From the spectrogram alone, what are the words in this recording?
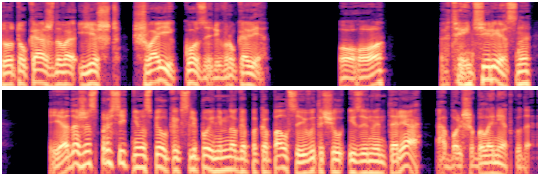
Тут у каждого есть швои козыри в рукаве». «Ого! Это интересно!» Я даже спросить не успел, как слепой немного покопался и вытащил из инвентаря, а больше было неоткуда.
